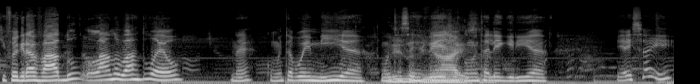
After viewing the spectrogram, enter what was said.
que foi gravado lá no Bar do Léo, né? Com muita boemia, com muita cerveja, Vinhais, com muita né? alegria. E é isso aí.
